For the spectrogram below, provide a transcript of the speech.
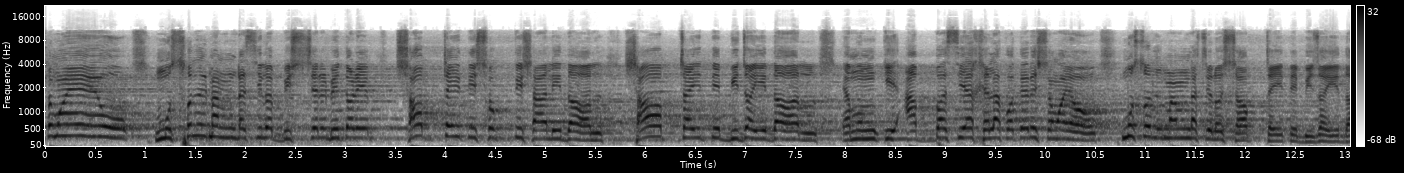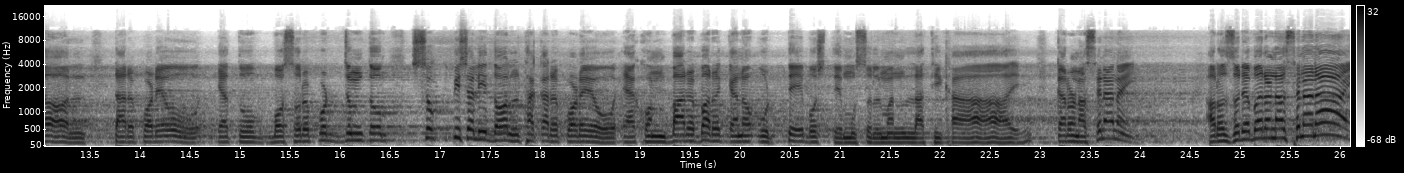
সময়েও মুসলমানরা ছিল বিশ্বের ভিতরে সবচাইতে শক্তিশালী দল, সবচাইতে বিজয়ী দল। এমনকি আব্বাসিয়া খেলাফতের সময়ও মুসলমানরা ছিল সবচাইতে বিজয়ী দল। তারপরেও এত বছর পর্যন্ত শক্তিশালী দল থাকার পরেও এখন বারবার কেন উঠতে বসতে মুসলমান লাথি খায়? কারণ আছে না নাই? আরও জোরে বলেন, আছে না নাই?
